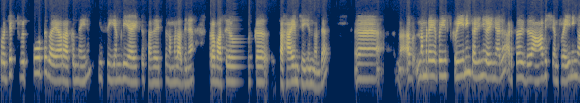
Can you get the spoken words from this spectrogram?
പ്രൊജക്ട് റിപ്പോർട്ട് തയ്യാറാക്കുന്നതിനും ഈ സി എം ഡി ആയിട്ട് സഹകരിച്ച് നമ്മൾ അതിന് പ്രവാസികൾക്ക് സഹായം ചെയ്യുന്നുണ്ട്. നമ്മുടെ ഇപ്പൊ ഈ സ്ക്രീനിങ് കഴിഞ്ഞു കഴിഞ്ഞാൽ അടുത്ത ഇത് ആവശ്യം ട്രെയിനിങ്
